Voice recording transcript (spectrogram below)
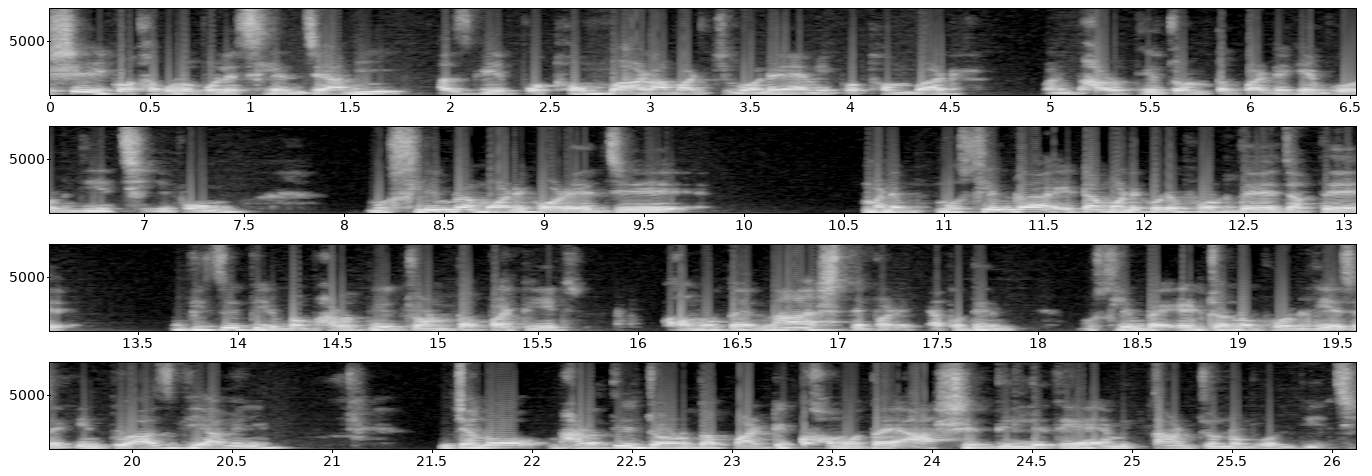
এসে এই কথাগুলো বলেছিলেন যে, আমি আজকে প্রথমবার আমার জীবনে, আমি প্রথমবার মানে ভারতীয় জনতা পার্টিকে ভোট দিয়েছি। এবং মুসলিমরা মনে করে যে মানে মুসলিমরা এটা মনে করে ভোট দেয় যাতে বিজেপির বা ভারতীয় জনতা পার্টির ক্ষমতায় না আসতে পারে। এতদিন মুসলিমরা এর জন্য ভোট দিয়েছে, কিন্তু আজকে আমি যেন ভারতীয় জনতা পার্টি ক্ষমতায় আসে দিল্লিতে আমি তার জন্য ভোট দিয়েছি।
